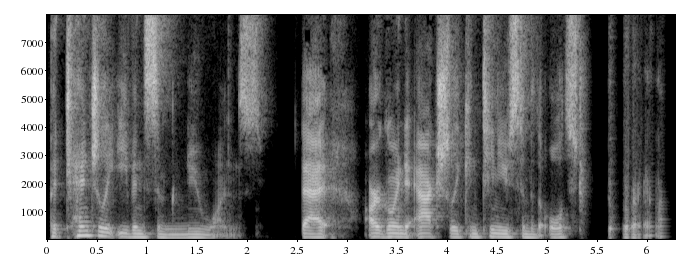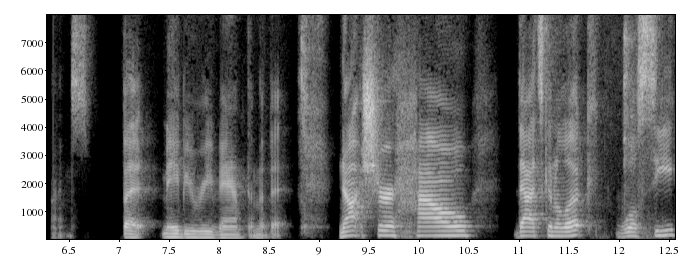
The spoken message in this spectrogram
potentially even some new ones that are going to actually continue some of the old storylines, but maybe revamp them a bit. Not sure how that's going to look. We'll see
